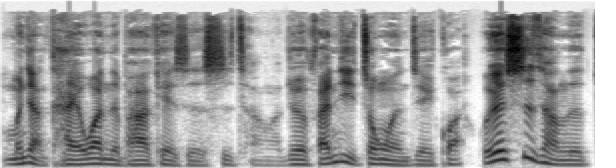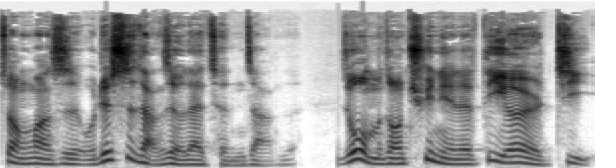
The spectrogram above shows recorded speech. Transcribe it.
我们讲台湾的 p a c k a g e 的市场啊，就是繁体中文这一块，我觉得市场的状况是，我觉得市场是有在成长的。如果我们从去年的第二季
